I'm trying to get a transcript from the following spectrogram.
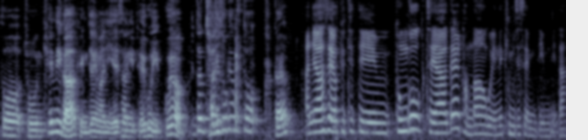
더 좋은 케미가 굉장히 많이 예상이 되고 있고요. 일단 자기 소개부터 갈까요? 안녕하세요 뷰티팀 동국 제약을 담당하고 있는 김지수 MD입니다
